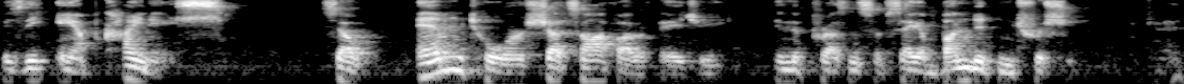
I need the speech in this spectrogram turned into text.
is the AMP kinase. So mTOR shuts off autophagy in the presence of, say, abundant nutrition. Okay?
